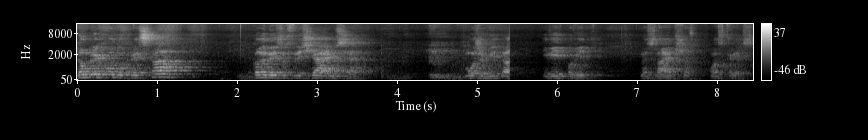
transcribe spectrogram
До приходу Христа, коли ми зустрічаємося, можемо вітати і відповідь. Ми знаємо, що Воскрес.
